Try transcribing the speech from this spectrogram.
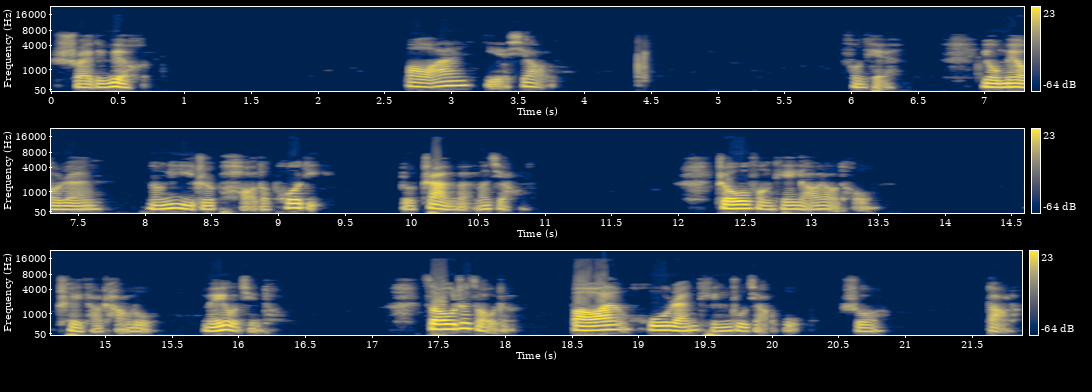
摔得越狠。保安也笑了。奉天，有没有人能一直跑到坡底，又站稳了脚？周奉天摇摇头。这条长路没有尽头。走着走着，保安忽然停住脚步，说：“到了。”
